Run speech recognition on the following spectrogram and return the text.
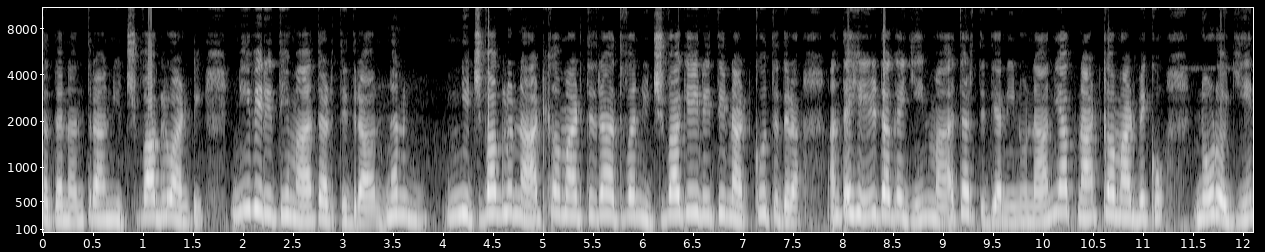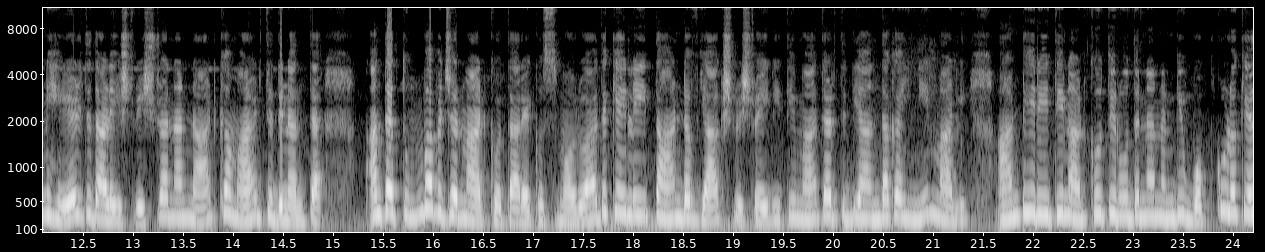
ತದನಂತರ ನಿಜವಾಗ್ಲೂ ಆಂಟಿ, ನೀವು ಈ ರೀತಿ ಮಾತಾಡ್ತಿದ್ರಾ? ನನಗೆ ನಿಜವಾಗ್ಲೂ ನಾಟಕ ಮಾಡ್ತಿದ್ರಾ ಅಥವಾ ನಿಜವಾಗೇ ಈ ರೀತಿ ನಡ್ಕೋತಿದ್ದೀರಾ ಅಂತ ಹೇಳಿದಾಗ ಏನು ಮಾತಾಡ್ತಿದ್ಯಾ ನೀನು? ನಾನು ಯಾಕೆ ನಾಟಕ ಮಾಡಬೇಕು? ನೋಡು, ಏನು ಹೇಳ್ತಿದ್ದಾಳೆ? ಶ್ರೇಷ್ಠ ನಾನು ನಾಟಕ ಮಾಡ್ತಿದ್ದೀನಂತ. ಅಂತ ತುಂಬ ಬೇಜಾರು ಮಾಡ್ಕೋತಾರೆ ಕುಸುಮ ಅವರು. ಅದಕ್ಕೆ ಇಲ್ಲಿ ತಾಂಡವ್ ಯಾಕೆ ಶ್ರೇಷ್ಠ ಈ ರೀತಿ ಮಾತಾಡ್ತಿದ್ಯಾ ಅಂದಾಗ ಇನ್ನೇನು ಮಾಡಲಿ? ಆಂಟಿ ರೀತಿ ನಡ್ಕೋತಿರೋದನ್ನು ನನಗೆ ಒಪ್ಕೊಳ್ಳೋಕ್ಕೆ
